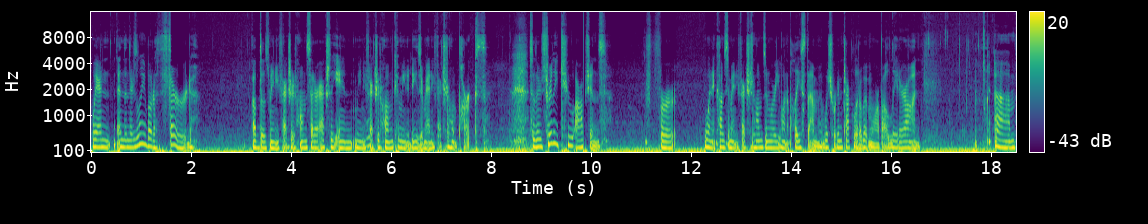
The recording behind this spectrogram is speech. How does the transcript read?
When and then there's only about a third of those manufactured homes that are actually in manufactured home communities or manufactured home parks. So there's really two options for when it comes to manufactured homes and where you want to place them, which we're going to talk a little bit more about later on. Um,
